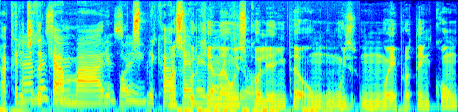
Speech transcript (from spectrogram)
acredito é, mas que é, a Mari é pode explicar Mas por que não escolher então um, um, whey protein com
